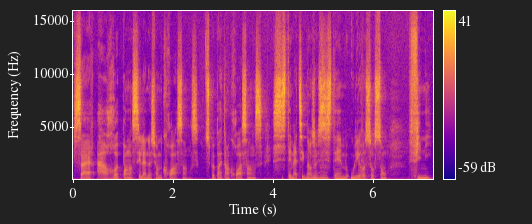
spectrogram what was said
sert à repenser la notion de croissance. Tu ne peux pas être en croissance systématique dans un mm-hmm. système où les ressources sont finies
